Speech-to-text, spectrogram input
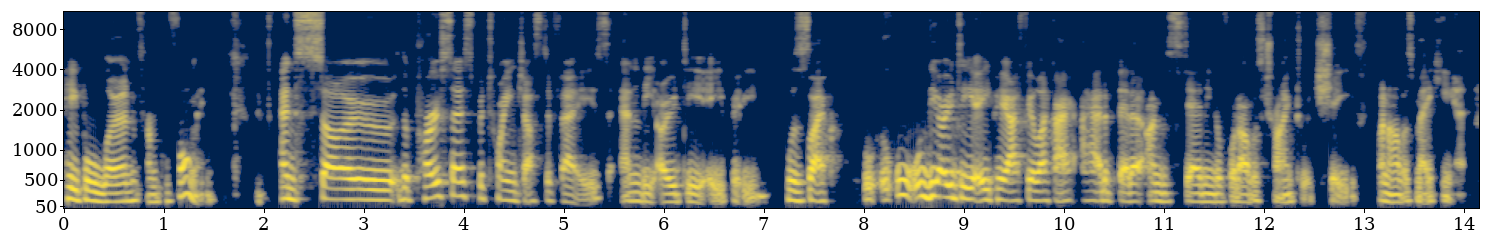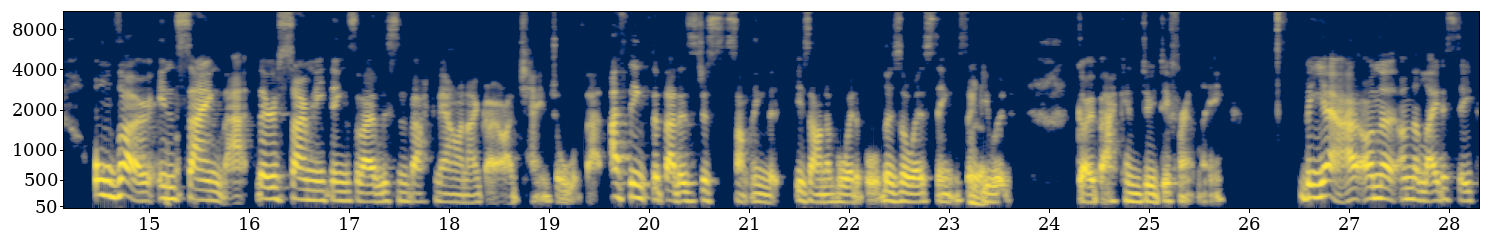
People learn from performing. And so the process between Just a Phase and the ODEP was like the ODEP, I feel like I, I had a better understanding of what I was trying to achieve when I was making it. Although, in saying that, there are so many things that I listen back now and I go, I'd change all of that. I think that that is just something that is unavoidable. There's always things that Yeah. you would go back and do differently. But yeah, on the on the latest EP,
